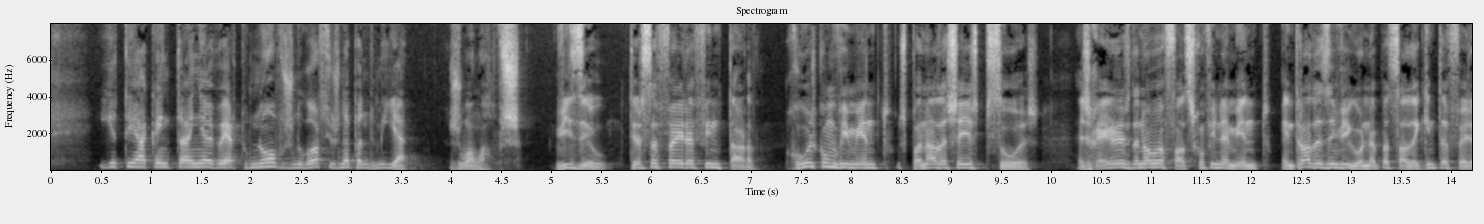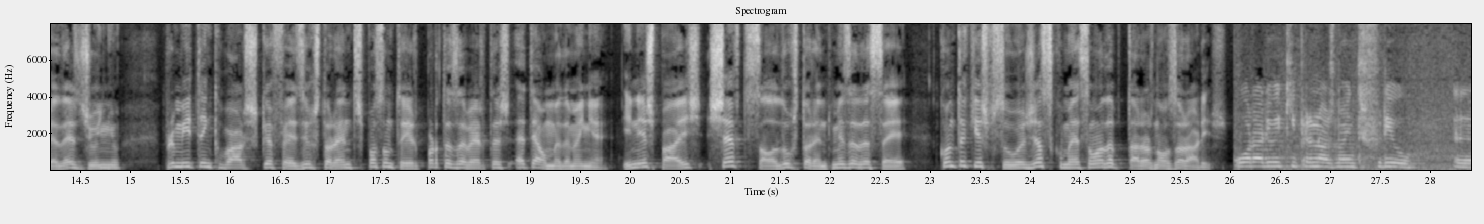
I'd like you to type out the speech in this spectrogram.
e até há quem tenha aberto novos negócios na pandemia. João Alves. Viseu, terça-feira, fim de tarde. Ruas com movimento, esplanadas cheias de pessoas. As regras da nova fase de confinamento, entradas em vigor na passada quinta-feira, 10 de junho, permitem que bares, cafés e restaurantes possam ter portas abertas até à uma da manhã. Inês Pais, chefe de sala do restaurante Mesa da Sé, conta que as pessoas já se começam a adaptar aos novos horários. O horário aqui para nós não interferiu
